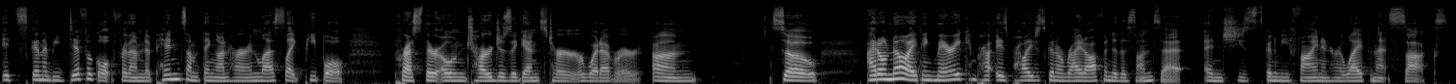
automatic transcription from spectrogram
it's going to be difficult for them to pin something on her unless like people press their own charges against her or whatever. Um, so I don't know. I think Mary can pro- is probably just going to ride off into the sunset and she's going to be fine in her life and that sucks.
